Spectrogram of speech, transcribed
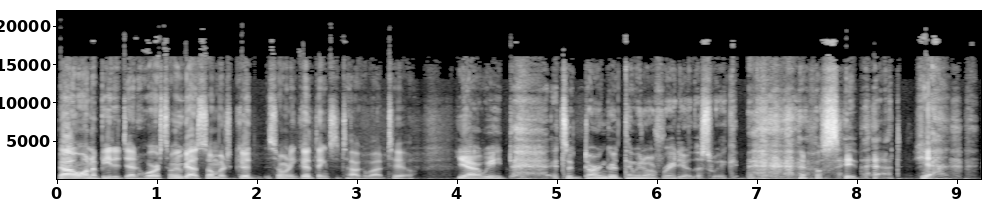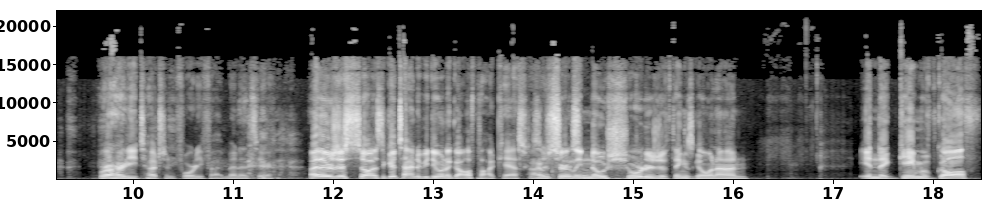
Now I don't want to beat a dead horse, and we've got so much good, so many good things to talk about too. Yeah, we. It's a darn good thing we don't have radio this week. I'll say that. Yeah. We're already touching 45 minutes here. There's just so it's a good time to be doing a golf podcast because there's certainly so. no shortage of things going on in the game of golf,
